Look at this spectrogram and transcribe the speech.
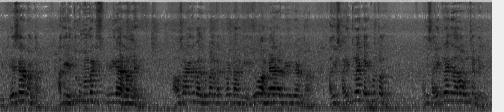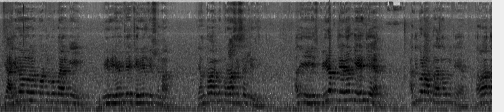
మీరు చేశారు కొంత. అది ఎందుకు ముందటి స్పీడ్గా వెళ్ళడం లేదు? అవసరమైతే పది రూపాయలు ఖర్చు పెట్టడానికి ఇల్లు అమ్మారు అవి ఇవి అంటున్నారు అది సైట్ ట్రాక్ అయిపోతుంది. అది సైట్ ట్రాక్ అలా ఉంచండి. ఈ ఐదు వందల కోట్ల రూపాయలకి మీరు ఏం చేసి చర్యలు తీసుకున్నారు? ఎంతవరకు ప్రాసెస్ వెళ్ళింది? అది స్పీడప్ చేయడానికి ఏం చేయాలి? అది కూడా ప్రజలు చేయాలి. తర్వాత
